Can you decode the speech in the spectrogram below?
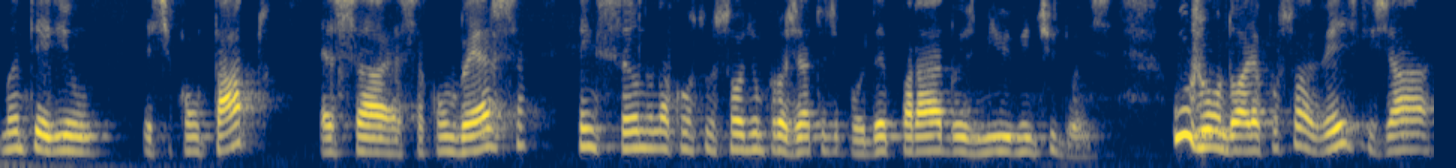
manteriam esse contato, essa, essa conversa, pensando na construção de um projeto de poder para 2022. O João Dória, por sua vez, que já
